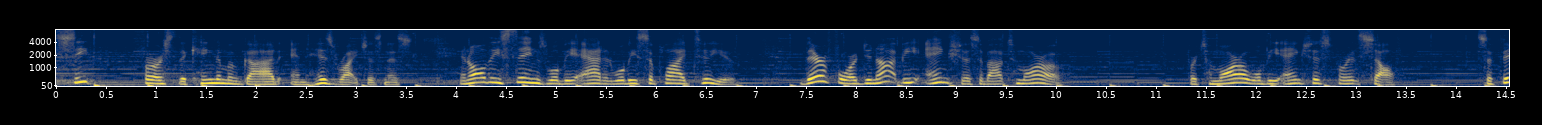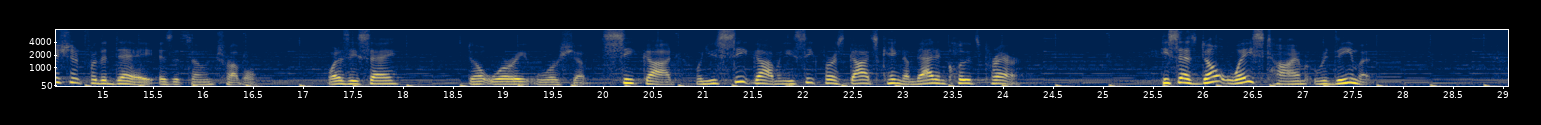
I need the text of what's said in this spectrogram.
Seek first the kingdom of God and his righteousness, and all these things will be added, will be supplied to you. Therefore, do not be anxious about tomorrow, for tomorrow will be anxious for itself. Sufficient for the day is its own trouble. What does he say? Don't worry, worship. Seek God. When you seek God, when you seek first God's kingdom, that includes prayer. He says, don't waste time, redeem it.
